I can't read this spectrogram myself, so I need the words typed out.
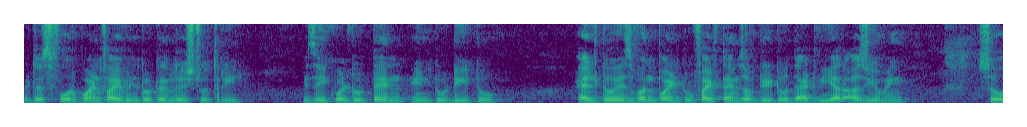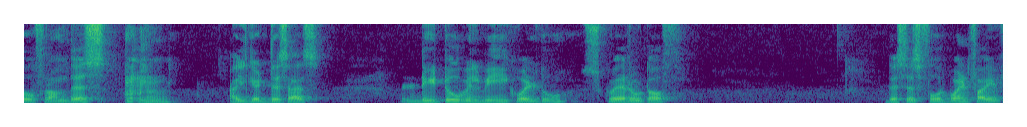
it is 4.5 into 10 raised to 3 is equal to 10 into d2 L2 is 1.25 times of d2 that we are assuming so from this I'll get this as d2 will be equal to square root of this is 4.5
